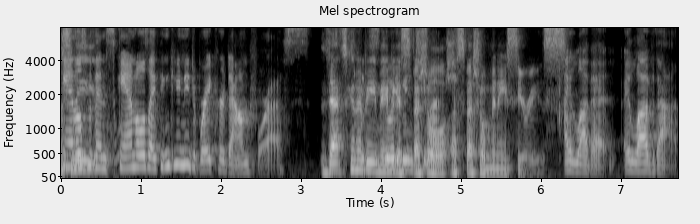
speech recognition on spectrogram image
scandals within scandals. I think you need to break her down for us. that's going to be maybe a would've been too special a special mini series. I love it. I love that.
